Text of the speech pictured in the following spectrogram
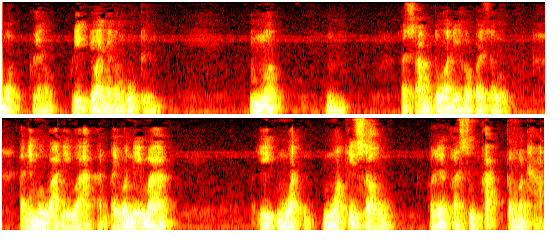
หมดแล้วปลีกย่อยไม่ต้องพูดถึง หมดถ้าสามตัวนี้เข้าไปสงบ อันนี้เมื่อวานนี้ว่าผ่านไปวันนี้มาอีกหมวดหมวดที่สองเขาเรียกอสุภกรรมฐาน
